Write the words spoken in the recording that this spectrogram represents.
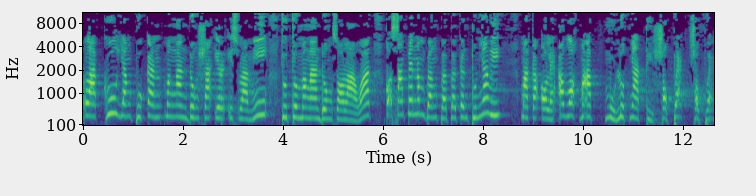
lagu yang bukan mengandung syair islami dudu mengandung solawat kok sampai nembang babagan duniawi maka oleh Allah maaf mulutnya disobek-sobek.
